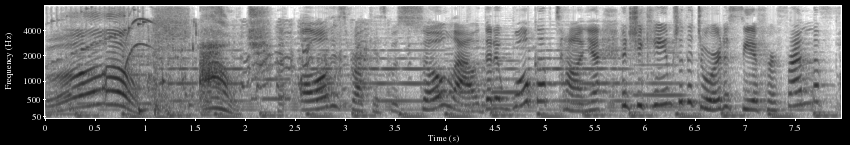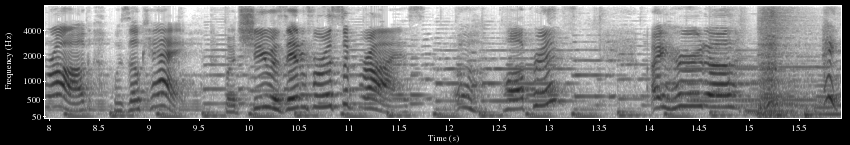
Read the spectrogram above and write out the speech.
Oh! Ouch! But all this ruckus was so loud that it woke up Tanya and she came to the door to see if her friend the frog was okay. But she was in for a surprise. Oh, Paw Prince? I heard, uh. Hey!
